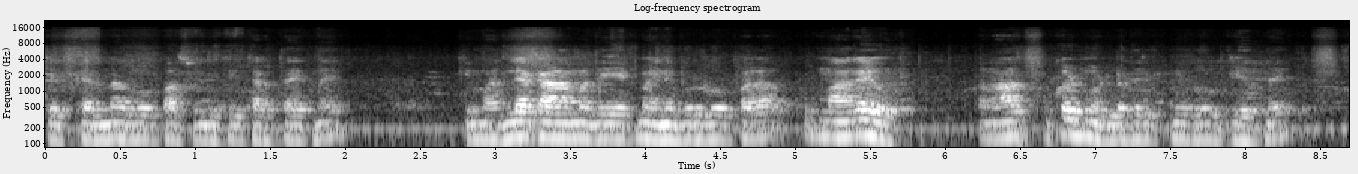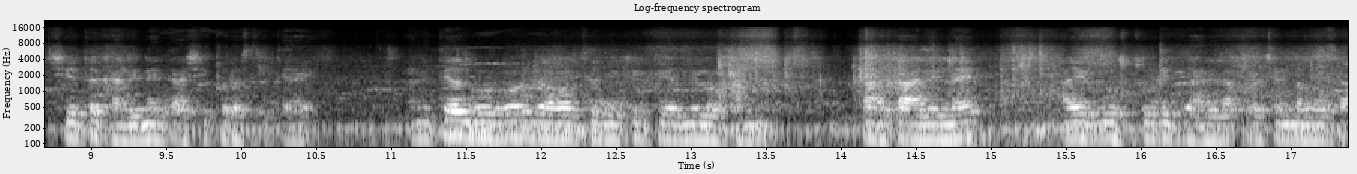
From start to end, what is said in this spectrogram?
शेतकऱ्यांना रोप असून देखील करता येत नाही. की मधल्या काळामध्ये एक महिन्यापूर्वी रोपाला खूप महागाई होती. पण आज फुकट म्हटलं तरी तुम्ही रोप घेत नाही शेतं खाली नाहीत अशी परिस्थिती आहे. आणि त्याचबरोबर गावाचं देखील पेरणी लोकांना काढता आलेलं नाही हा एक ऊसतोडीत झालेला प्रचंड मोठा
